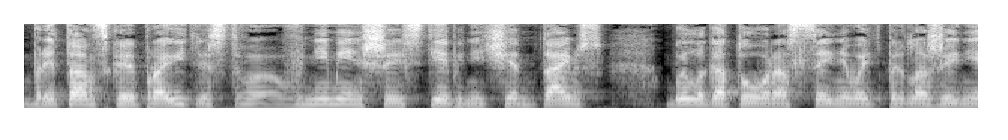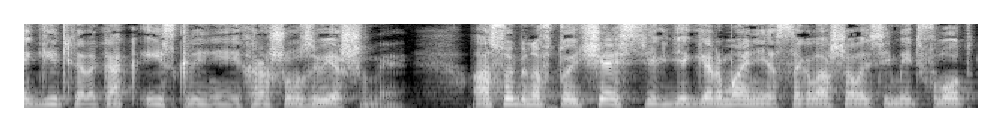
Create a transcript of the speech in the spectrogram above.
Британское правительство в не меньшей степени, чем «Таймс», было готово расценивать предложения Гитлера как искренние и хорошо взвешенные, особенно в той части, где Германия соглашалась иметь флот,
